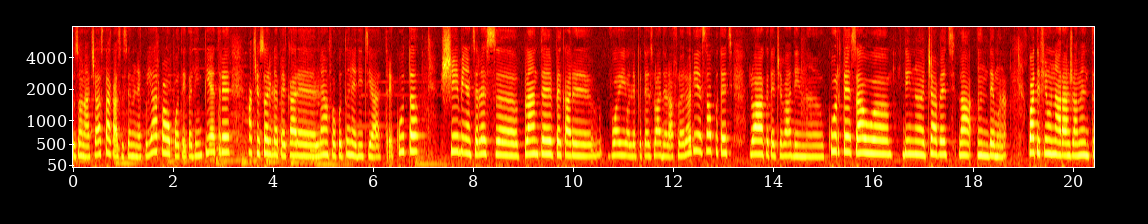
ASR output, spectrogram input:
zona aceasta ca să semene cu iarba, o potecă din pietre, accesoriile pe care le-am făcut în ediția trecută și, bineînțeles, plante pe care voi le puteți lua de la florărie sau puteți lua câte ceva din uh, curte sau uh, din uh, ce aveți la îndemână. Poate fi un aranjament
